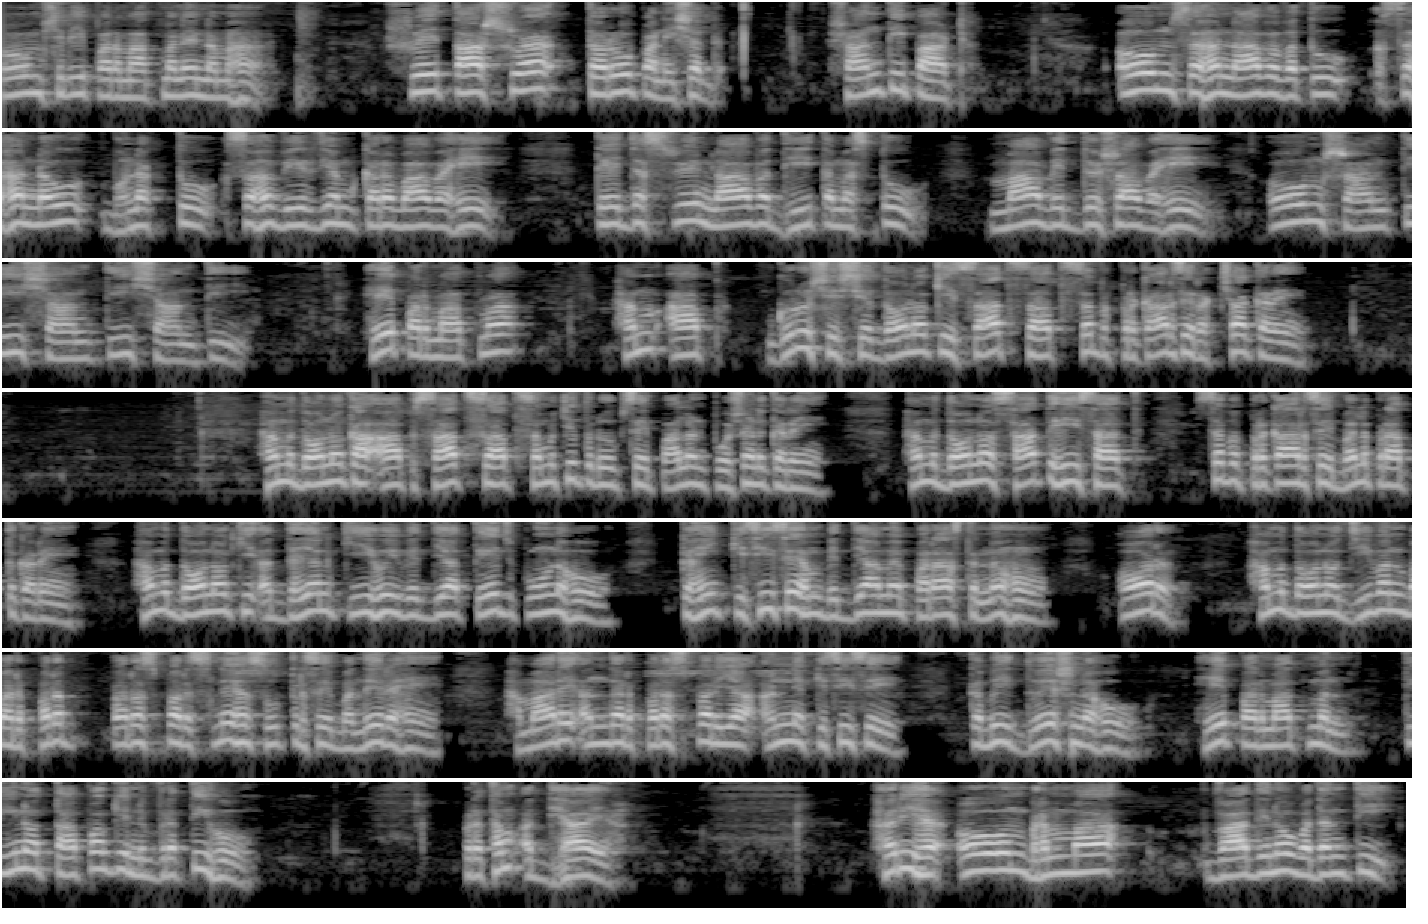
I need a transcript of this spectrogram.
ओम श्री परमात्मने नमः। श्वेताश्वतरोपनिषद शांति पाठ। ओम सह नाववतु, सह नौ भुनक्तु, सह वीर्यं करवावहे। तेजस्वी नावधीतमस्तु, माँ विद्विषावहे। ओम शांति शांति शांति। हे परमात्मा, हम आप, गुरु शिष्य दोनों की साथ साथ सब प्रकार से रक्षा करें। हम दोनों का आप साथ साथ समुचित रूप से पालन पोषण करें। हम दोनों साथ ही साथ सब प्रकार से बल प्राप्त करें। हम दोनों की अध्ययन की हुई विद्या तेज पूर्ण हो। कहीं किसी से हम विद्या में परास्त न हो और हम दोनों जीवन भर पर, परस्पर स्नेह सूत्र से बंधे रहें। हमारे अंदर परस्पर या अन्य किसी से कभी द्वेष न हो। हे परमात्मन, तीनों तापों की निवृत्ति हो। प्रथम अध्याय। हरिः ओम ब्रह्मा वादिनो वदन्ति।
